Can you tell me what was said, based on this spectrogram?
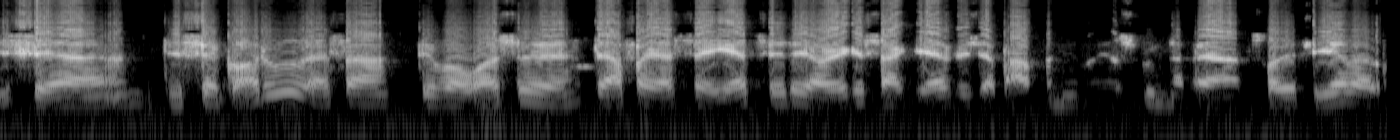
Det ser, det ser godt ud. Altså, det var jo også derfor, jeg sagde ja til det. Jeg har jo ikke sagt ja, hvis jeg bare fornemmede, at jeg skulle være tredje fjerde valg.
